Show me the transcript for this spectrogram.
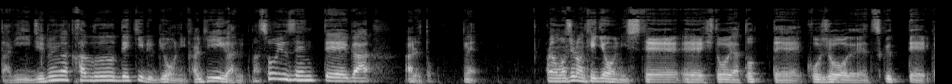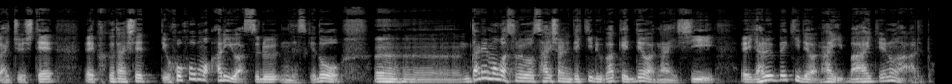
たり、自分が稼働できる量に限りがある。まあそういう前提があると。ね。もちろん企業にして、えー、人を雇って工場で作って外注して、えー、拡大してっていう方法もありはするんですけど、うん、誰もがそれを最初にできるわけではないし、えー、やるべきではない場合というのがあると。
